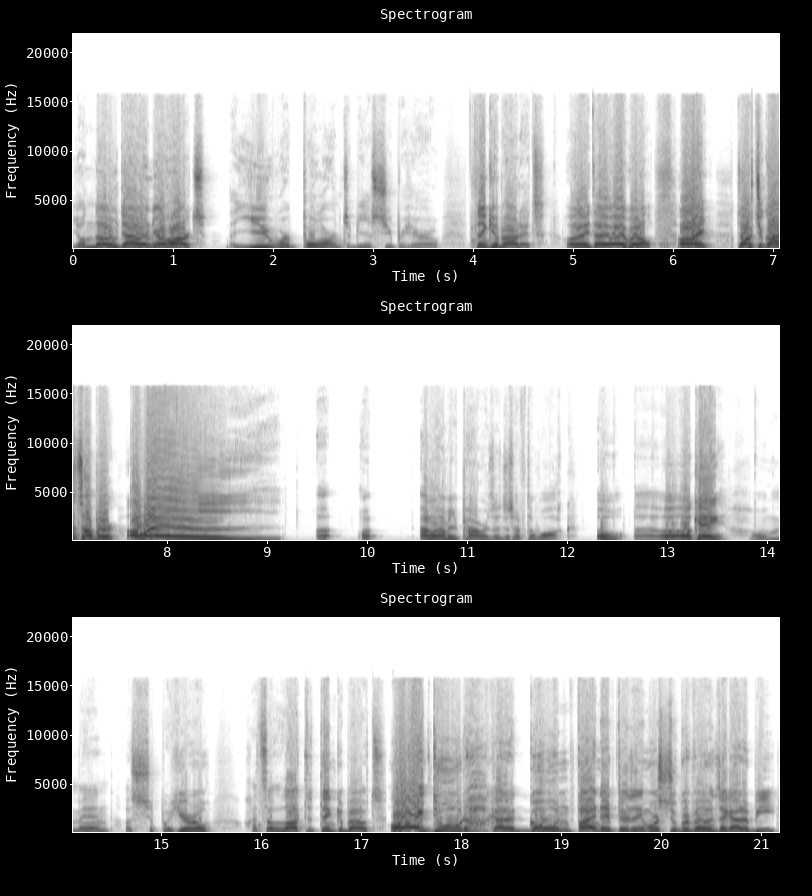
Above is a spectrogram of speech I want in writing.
You'll know down in your heart that you were born to be a superhero. Think about it. All right, I, I will. All right, Dr. Grasshopper, away! Uh, what? I don't have any powers. I just have to walk. Oh, uh, okay. Oh, man. A superhero? That's a lot to think about. Alright, dude. Gotta go and find if there's any more supervillains I gotta beat.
